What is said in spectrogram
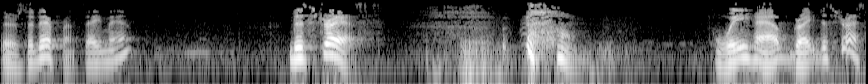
There's a difference. Amen? Distress. we have great distresses.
